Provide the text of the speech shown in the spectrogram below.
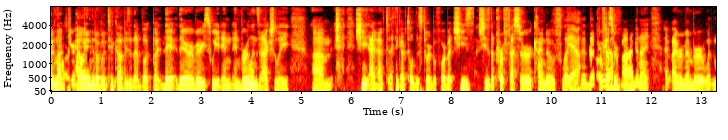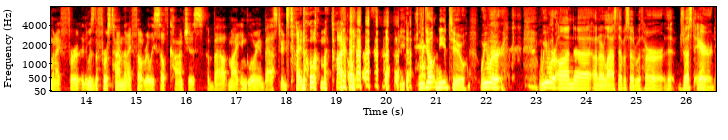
I'm not sure how I ended up with two copies of that book, but they they are very sweet. And and Verlyn's actually, um, she I, I've, think I've told this story before, but she's she's the professor kind of like Yeah. that Oh, yeah. professor vibe. And I I, I remember when, when I first it was the first time that I felt really self conscious about my Inglorious Bastards title on my podcast. you, you don't need to. We were we were on uh, on our last episode with her that just aired.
